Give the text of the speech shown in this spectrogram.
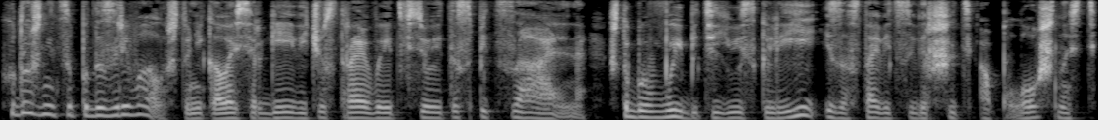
Художница подозревала, что Николай Сергеевич устраивает все это специально, чтобы выбить ее из колеи и заставить совершить оплошность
